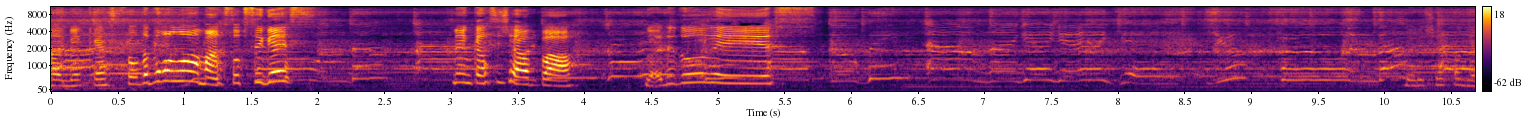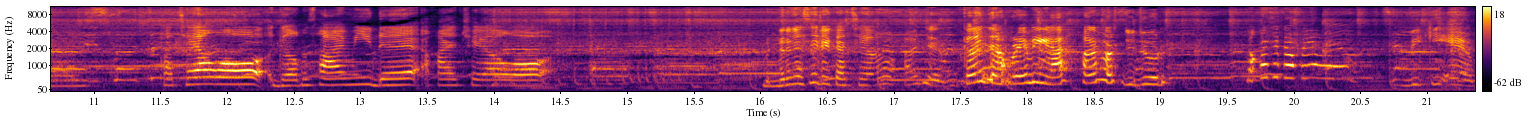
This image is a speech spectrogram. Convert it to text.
saga castle. Tapi kok gak masuk sih guys? Ini yang kasih siapa? Gak ada tulis Dari siapa guys? Kacelo. Gamsami deh Kacelo. Bener gak sih dari Kacelo? Kalian jangan, kalian jangan framing ya. Kalian harus jujur. Makasih Kacelo Vicky M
